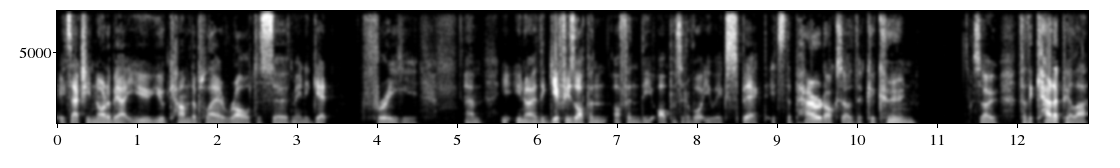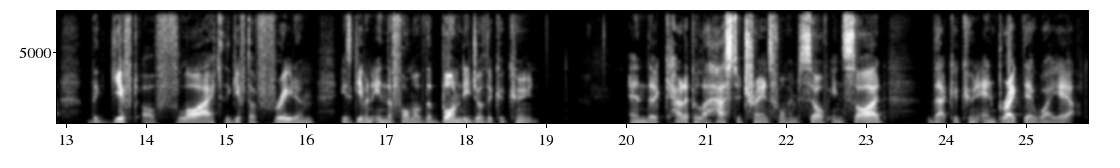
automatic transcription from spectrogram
it's actually not about you. You come to play a role to serve me to get free here." Um, you, you, know, the gift is often often the opposite of what you expect. It's the paradox of the cocoon. So, for the caterpillar, the gift of flight, the gift of freedom, is given in the form of the bondage of the cocoon. And the caterpillar has to transform himself inside that cocoon and break their way out.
